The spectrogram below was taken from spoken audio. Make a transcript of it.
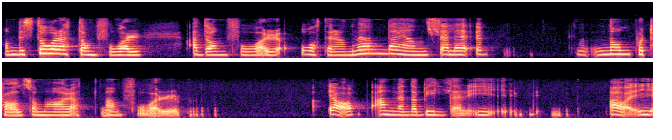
om det står att de får att de får återanvända ens eller eh, någon portal som har att man får ja, använda bilder i, ja, i,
